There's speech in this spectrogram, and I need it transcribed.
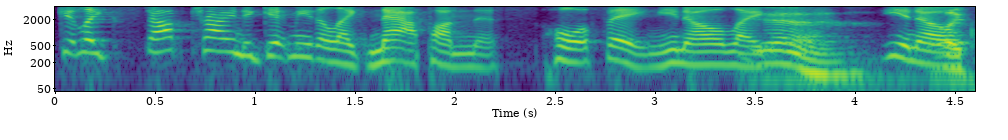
get like, stop trying to get me to like nap on this whole thing. You know, like, yeah. you know, Like,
